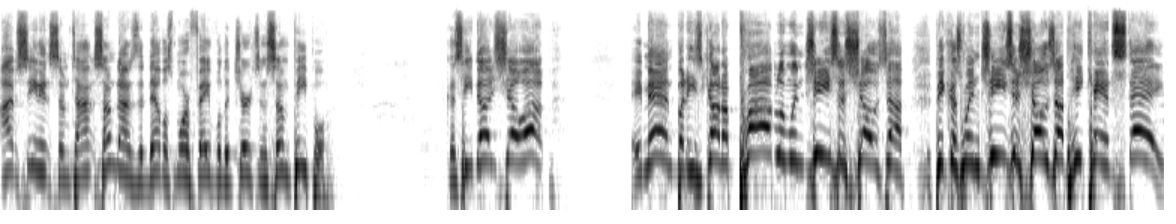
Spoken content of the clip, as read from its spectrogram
I've seen it sometimes. Sometimes the devil's more faithful to church than some people. Because he does show up. Amen. But he's got a problem when Jesus shows up. Because when Jesus shows up, he can't stay.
